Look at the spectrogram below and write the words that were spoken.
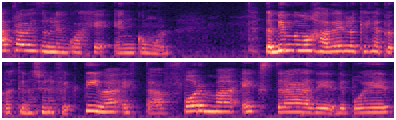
a través de un lenguaje en común. También vamos a ver lo que es la procrastinación efectiva, esta forma extra de, poder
